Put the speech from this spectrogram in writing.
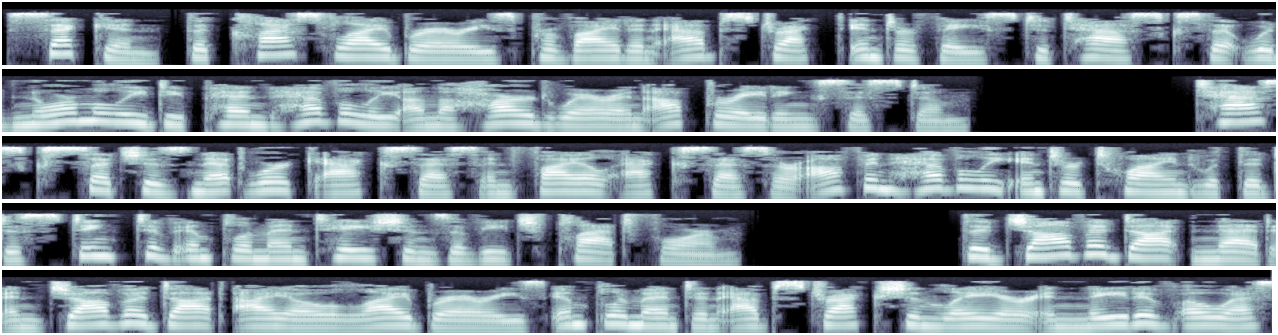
Second, the class libraries provide an abstract interface to tasks that would normally depend heavily on the hardware and operating system. Tasks such as network access and file access are often heavily intertwined with the distinctive implementations of each platform. The Java.NET and Java.io libraries implement an abstraction layer in native OS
